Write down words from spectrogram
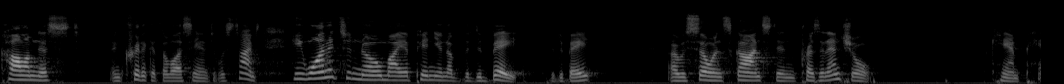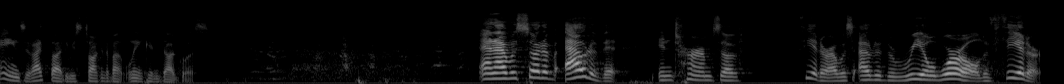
columnist and critic at the Los Angeles Times. He wanted to know my opinion of the debate. The debate? I was so ensconced in presidential campaigns that I thought he was talking about Lincoln Douglas. and I was sort of out of it in terms of theater. I was out of the real world of theater.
